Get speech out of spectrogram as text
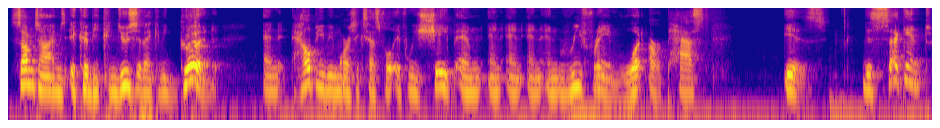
sometimes it could be conducive and it could be good and help you be more successful if we shape and and and and, and reframe what our past is. The second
